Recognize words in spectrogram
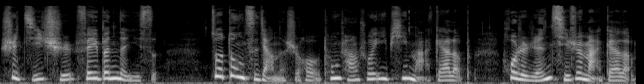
是疾驰、飞奔的意思。做动词讲的时候，通常说一匹马 gallop，或者人骑着马 gallop。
